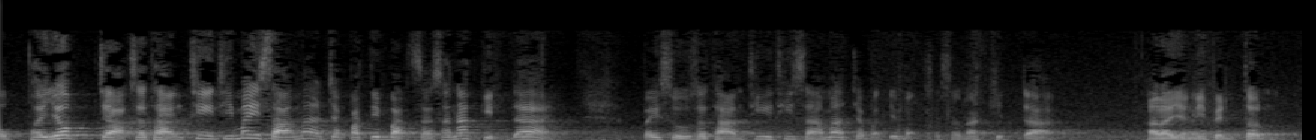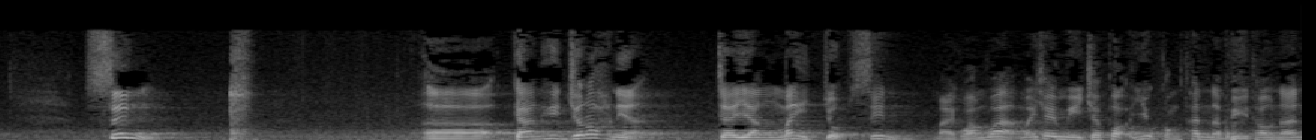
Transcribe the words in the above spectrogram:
อพยพจากสถานที่ที่ไม่สามารถจะปฏิบัติศาสนกิจได้ ไปสู่สถานที่ที่สามารถจะปฏิบัติศาสนกิจได้ อะไรอย่างนี้เป็นต้น ซึ่งการฮิจรัชเนี่ย จะยังไม่จบสิ้น หมายความว่าไม่ใช่มีเฉพาะยุคของท่านนาบีเท่านั้น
